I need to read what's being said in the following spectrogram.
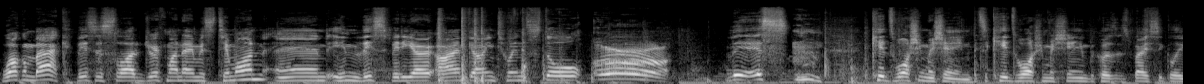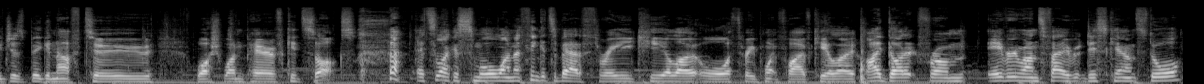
Welcome back. This is Slight Adrift. My name is Tymon, and in this video, I'm going to install uh, this kids washing machine. It's a kids washing machine because it's basically just big enough to wash one pair of kids socks. it's like a small one. I think it's about a three kilo or 3.5 kilo. I got it from everyone's favorite discount store,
